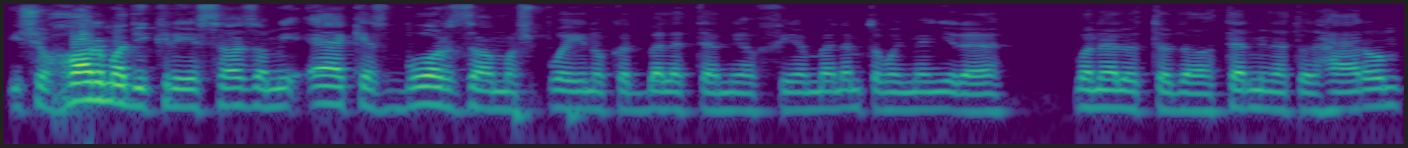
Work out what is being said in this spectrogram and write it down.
és a harmadik rész az, ami elkezd borzalmas poénokat beletenni a filmbe, nem tudom, hogy mennyire van előtted a Terminator 3, Uh,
